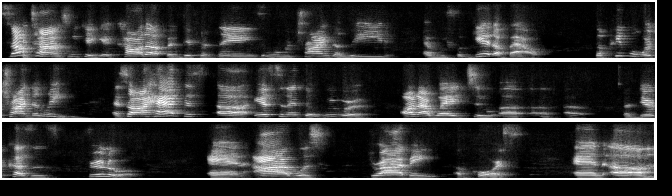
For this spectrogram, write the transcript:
Sometimes we can get caught up in different things when we're trying to lead and we forget about the people we're trying to lead. And so I had this uh, incident that we were on our way to a, a, a dear cousin's funeral. And I was driving, of course, and uh,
